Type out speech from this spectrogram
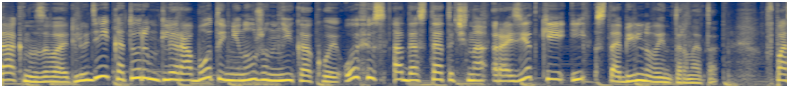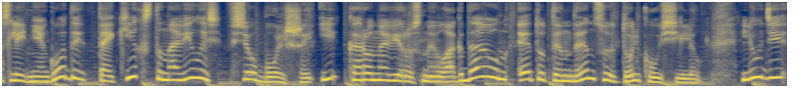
Так называют людей, которым для работы не нужен никакой офис, а достаточно розетки и стабильного интернета. В последние годы таких становилось все больше, и коронавирусный локдаун эту тенденцию только усилил. Люди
